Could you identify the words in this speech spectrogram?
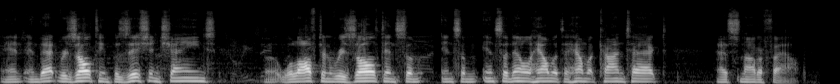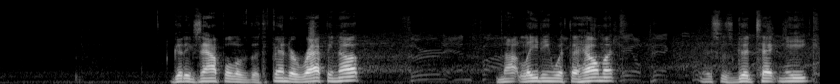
and, and that resulting position change uh, will often result in some, in some incidental helmet to helmet contact. That's not a foul. Good example of the defender wrapping up, not leading with the helmet. This is good technique.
